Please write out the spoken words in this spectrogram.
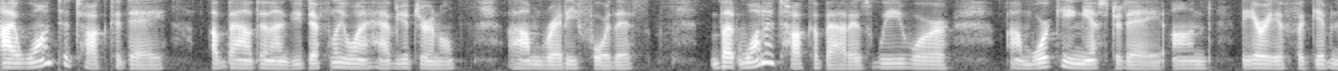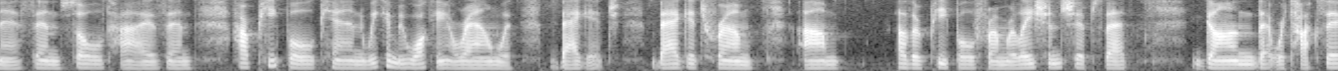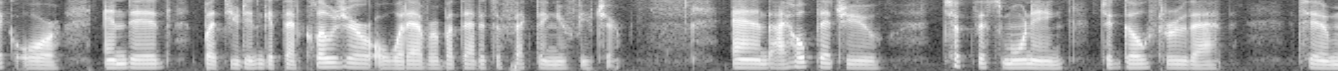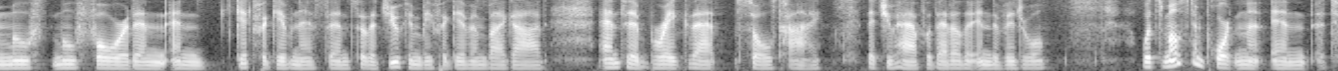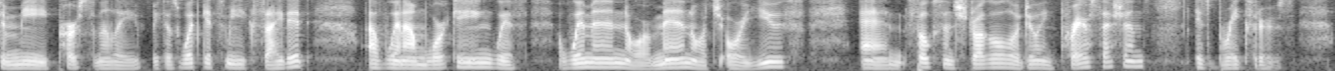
I want to talk today about, and you definitely want to have your journal um, ready for this, but want to talk about as we were um, working yesterday on the area of forgiveness and soul ties and how people can we can be walking around with baggage baggage from um, other people from relationships that gone that were toxic or ended but you didn't get that closure or whatever but that it's affecting your future and i hope that you took this morning to go through that to move move forward and and get forgiveness and so that you can be forgiven by God and to break that soul tie that you have with that other individual. What's most important and to me personally because what gets me excited of when I'm working with women or men or or youth and folks in struggle or doing prayer sessions is breakthroughs.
